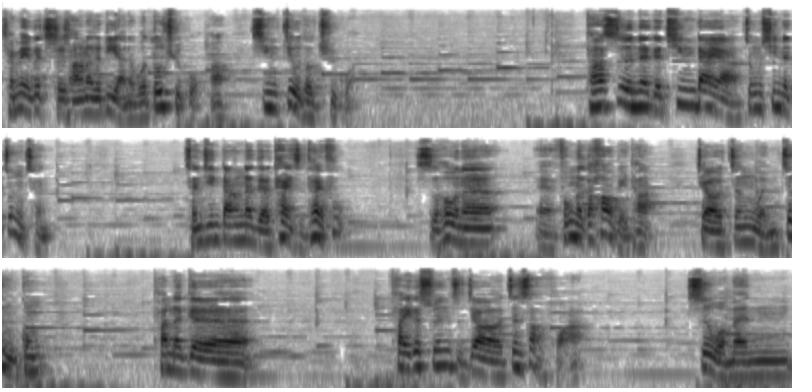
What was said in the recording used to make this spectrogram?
前面有个池塘，那个地啊，那我都去过啊，新旧都去过。他是那个清代啊中兴的重臣，曾经当那个太子太傅，死后呢，哎封了个号给他，叫曾文正公。他那个他一个孙子叫郑少华，是我们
